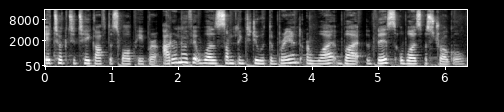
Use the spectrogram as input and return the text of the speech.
it took to take off this wallpaper. I don't know if it was something to do with the brand or what, but this was a struggle.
